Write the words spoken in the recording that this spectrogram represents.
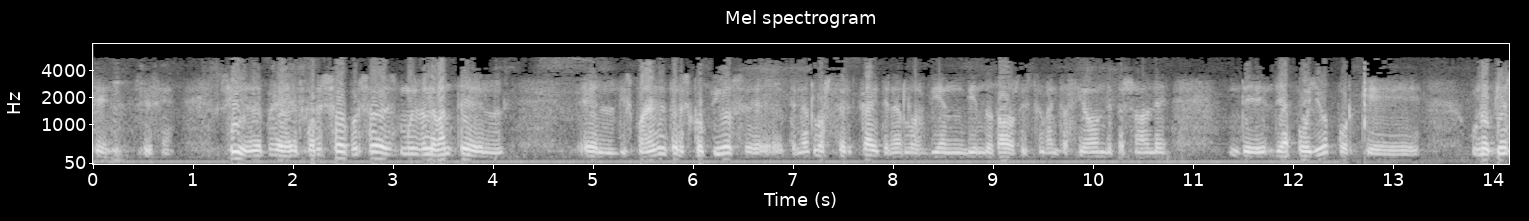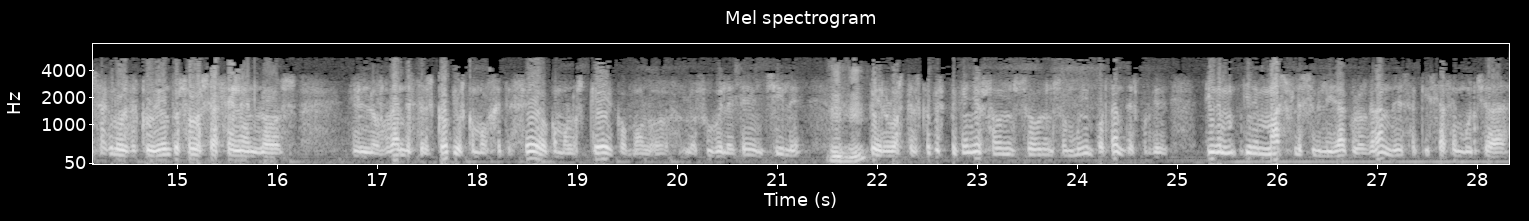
Sí, sí, sí. Sí, eh, por eso por eso es muy relevante el, el disponer de telescopios, eh, tenerlos cerca y tenerlos bien, bien dotados de instrumentación, de personal de, de, apoyo, porque uno piensa que los descubrimientos solo se hacen en los en los grandes telescopios como el GTC o como los que como los, los VLT en Chile pero los telescopios pequeños son, son son muy importantes porque tienen tienen más flexibilidad que los grandes aquí se hacen muchas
